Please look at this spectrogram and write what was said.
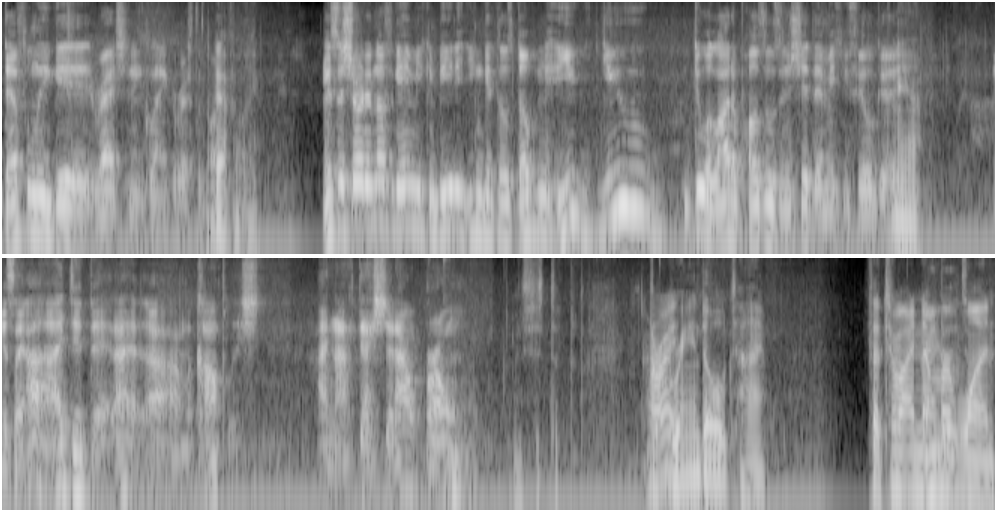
definitely get Ratchet and Clank Rift Apart. Definitely. It's a short enough game. You can beat it. You can get those dopamine. You you do a lot of puzzles and shit that make you feel good. Yeah. It's like ah, I did that. I ah, I'm accomplished. I knocked that shit out, bro. It's just a, All right. grand old time. So to my number one,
